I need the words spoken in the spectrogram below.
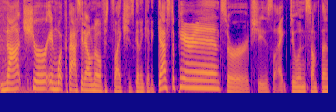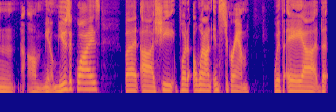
Not sure in what capacity. I don't know if it's like she's going to get a guest appearance or if she's like doing something, um, you know, music wise. But uh, she put uh, went on Instagram with a uh, the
